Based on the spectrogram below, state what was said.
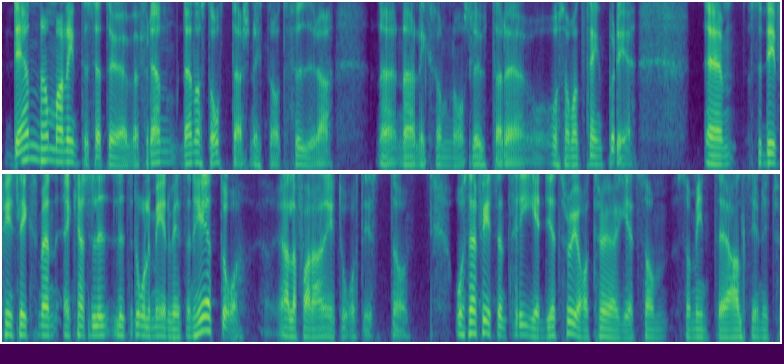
den har man inte sett över för den, den har stått där sedan 1984 när, när liksom någon slutade och så har man inte tänkt på det. Ehm, så det finns liksom en, en kanske lite dålig medvetenhet då, i alla fall anekdotiskt. Då. Och sen finns en tredje, tror jag, tröghet som, som inte alls är nytt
